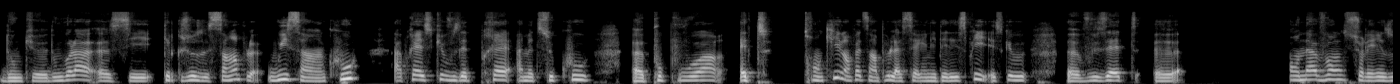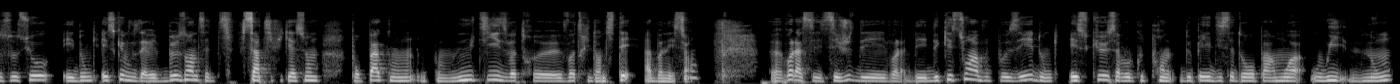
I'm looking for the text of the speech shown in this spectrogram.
Donc, euh, donc voilà, euh, c'est quelque chose de simple. Oui, ça a un coût. Après, est-ce que vous êtes prêt à mettre ce coût pour pouvoir être tranquille, en fait, c'est un peu la sérénité d'esprit. Est-ce que euh, vous êtes euh, en avant sur les réseaux sociaux et donc est-ce que vous avez besoin de cette certification pour pas qu'on utilise votre, votre identité à bon escient? Euh, Voilà, c'est juste des, voilà, des, questions à vous poser. Donc, est-ce que ça vaut le coup de, prendre, de payer 17 euros par mois? Oui, non.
